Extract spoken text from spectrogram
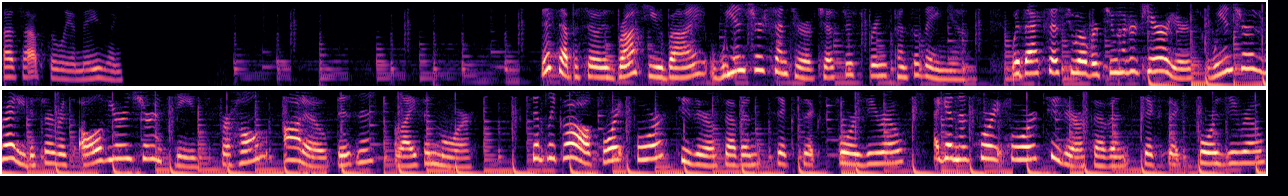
That's absolutely amazing. This episode is brought to you by We Insure Center of Chester Springs, Pennsylvania. With access to over 200 carriers, We Insure is ready to service all of your insurance needs for home, auto, business, life, and more. Simply call 484-207-6640. Again, that's 484-207-6640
